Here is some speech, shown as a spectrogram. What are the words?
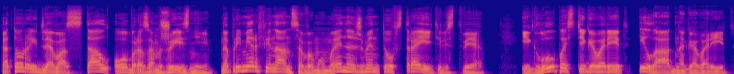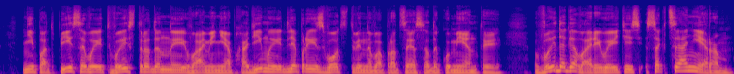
который для вас стал образом жизни, например, финансовому менеджменту в строительстве. И глупости говорит, и ладно говорит. Не подписывает выстраданные вами необходимые для производственного процесса документы. Вы договариваетесь с акционером,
